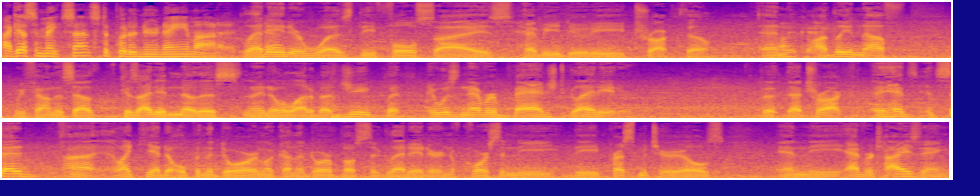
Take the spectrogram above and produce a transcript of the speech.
I guess it makes sense to put a new name on it. Gladiator yeah. was the full size, heavy duty truck, though. And okay. oddly enough, we found this out because I didn't know this, and I know a lot about Jeep, but it was never badged Gladiator the, that truck. It had it said uh, like you had to open the door and look on the doorpost of Gladiator, and of course in the the press materials and the advertising,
